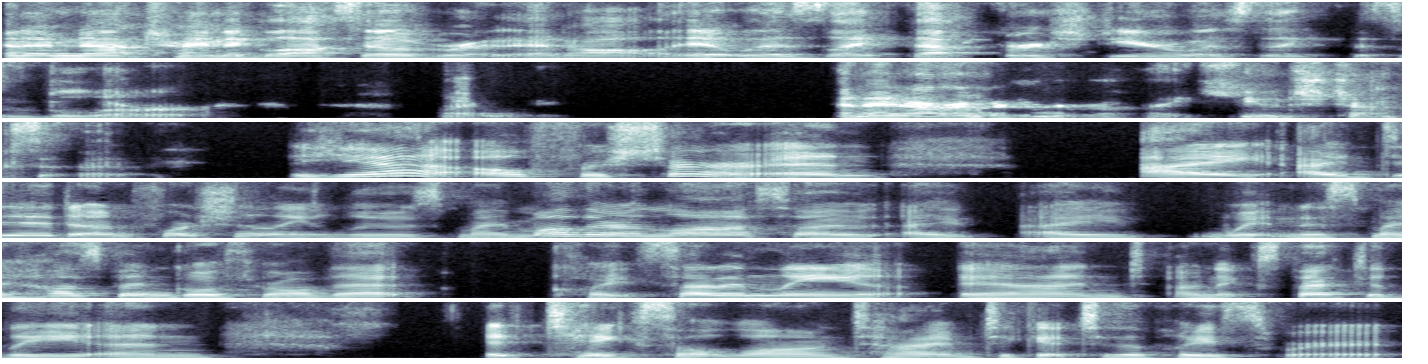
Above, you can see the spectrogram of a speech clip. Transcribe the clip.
And i'm not trying to gloss over it at all. It was like that first year was like this blur like and i don't remember like huge chunks of it. Yeah oh for sure and I I did unfortunately lose my mother-in-law, so I, I I witnessed my husband go through all that quite suddenly and unexpectedly, and it takes a long time to get to the place where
